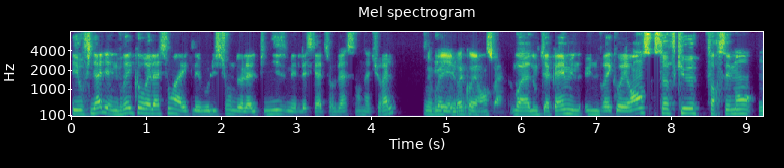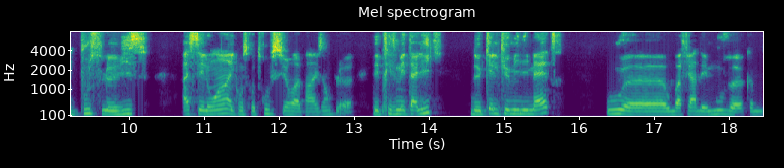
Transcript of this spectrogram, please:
et au final il y a une vraie corrélation avec l'évolution de l'alpinisme et de l'escalade sur glace en naturel. Donc ouais, il y a une vraie cohérence, ouais. Voilà, donc il y a quand même une, une vraie cohérence, sauf que forcément on pousse le vice assez loin et qu'on se retrouve sur, euh, par exemple, euh, des prises métalliques de quelques millimètres où euh, on va faire des moves euh, comme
